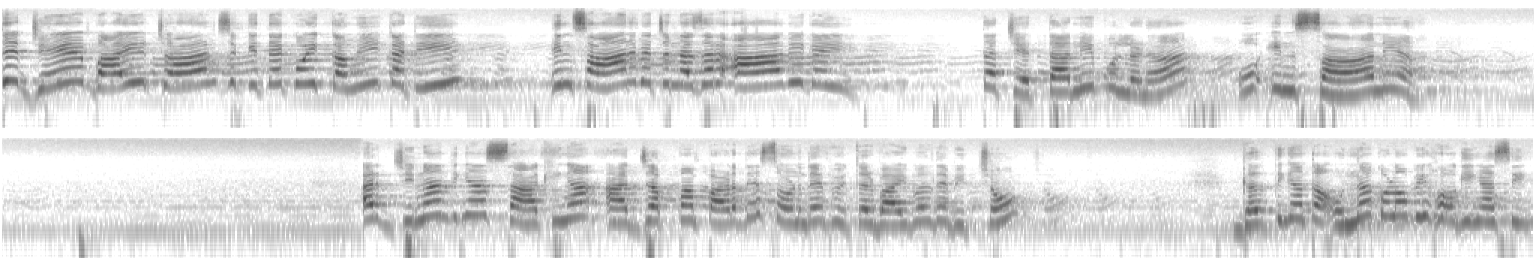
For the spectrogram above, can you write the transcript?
ਤੇ ਜੇ ਬਾਈ ਚਾਂਸ ਕਿਤੇ ਕੋਈ ਕਮੀ ਘਟੀ, ਇਨਸਾਨ ਵਿੱਚ ਨਜ਼ਰ ਆ ਵੀ ਗਈ, ਤਾਂ ਚੇਤਾ ਨਹੀਂ ਭੁੱਲਣਾ, ਉਹ ਇਨਸਾਨ ਆ। ਅਰ ਜਿਨ੍ਹਾਂ ਦੀਆਂ ਸਾਖੀਆਂ ਅੱਜ ਆਪਾਂ ਪੜ੍ਹਦੇ, ਸੁਣਦੇ, ਪਵਿੱਤਰ ਬਾਈਬਲ ਦੇ ਵਿੱਚੋਂ, ਗਲਤੀਆਂ ਤਾਂ ਉਹਨਾਂ ਕੋਲੋਂ ਵੀ ਹੋ ਗਈਆਂ ਸੀ।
